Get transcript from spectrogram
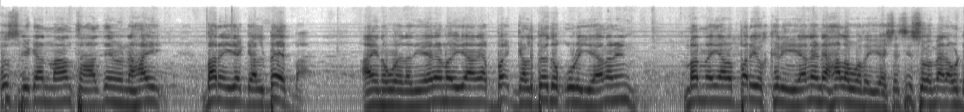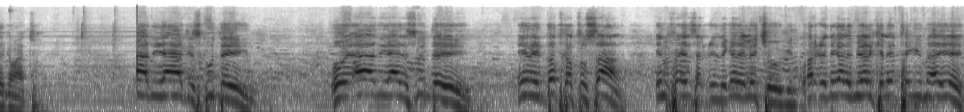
xusbigan maanta haddaynu nahay bari iyo galbeedba. Aynu wada yeelano yaan galbeed u quri yeelanin marna yaanu barigo kaliya yeelanin hala wada yeesha si soomaaliya u dhegmaato aad iyo aad isku dayeyn oo aad iyo aad isku dayeyn inay dadka tusaan in faysal ciidagada la joogin. War ciidagada meel kale tegi maaye.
